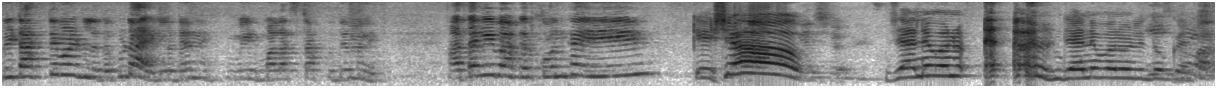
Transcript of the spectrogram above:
मी टाकते म्हटलं तर कुठं ऐकलं त्याने? मी मलाच टाकू दे म्हणे. आता ही भाकर कोण खाईल? केशव! केशव. ज्याने बनव ज्याने बनवली तो काय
